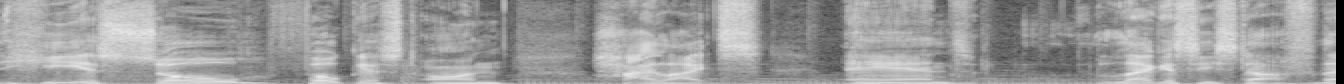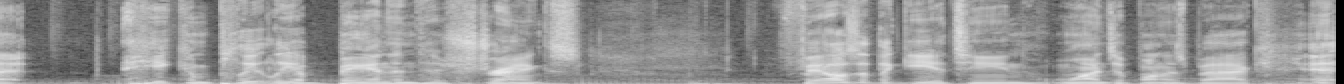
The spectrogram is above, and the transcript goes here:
he is so focused on highlights and legacy stuff that he completely abandoned his strengths. Fails at the guillotine, winds up on his back. Eh,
